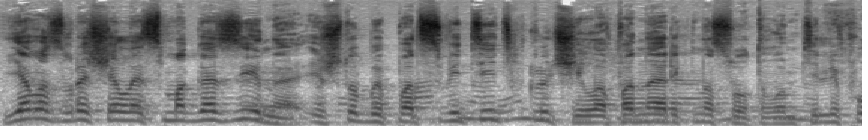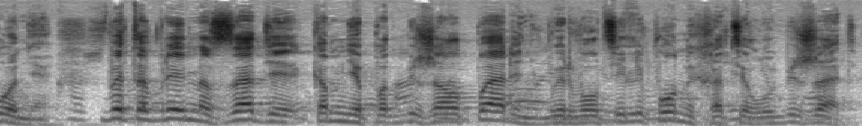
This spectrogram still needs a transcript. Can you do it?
Я возвращалась с магазина и, чтобы подсветить, включила фонарик на сотовом телефоне. В это время сзади ко мне подбежал парень, вырвал телефон и хотел убежать.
